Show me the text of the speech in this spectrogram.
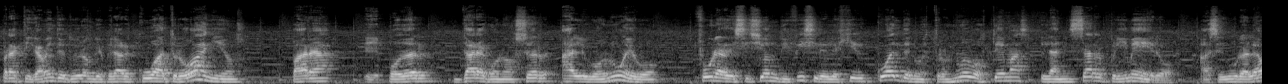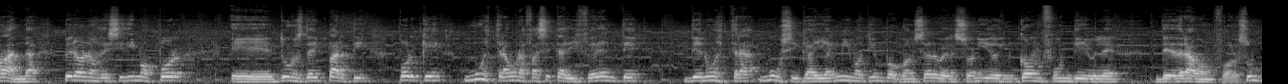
prácticamente tuvieron que esperar cuatro años para eh, poder dar a conocer algo nuevo fue una decisión difícil elegir cuál de nuestros nuevos temas lanzar primero, asegura la banda, pero nos decidimos por eh, Doomsday Party porque muestra una faceta diferente de nuestra música y al mismo tiempo conserva el sonido inconfundible de Dragon Force. Un,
